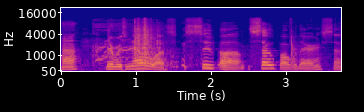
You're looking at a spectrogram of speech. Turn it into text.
Huh? there was no uh, soup, uh, soap over there, so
